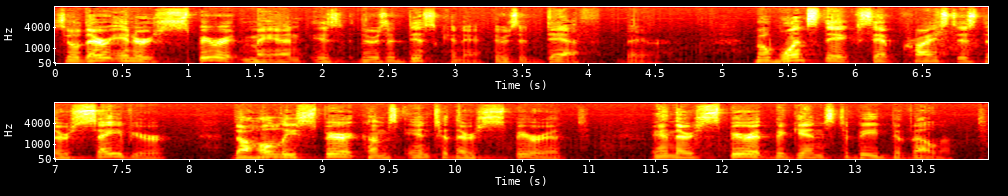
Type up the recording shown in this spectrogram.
So their inner spirit man is there's a disconnect, there's a death there. But once they accept Christ as their Savior, the Holy Spirit comes into their spirit, and their spirit begins to be developed.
